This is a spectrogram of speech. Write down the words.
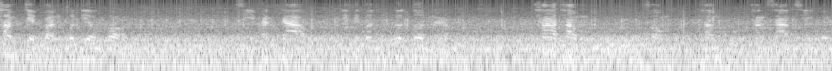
ทำเจ็ดวันคนเดียวก็สี่พันเก้านี่คือต้นทุนเบื้องต้นนะครับ ถ้าทำสองทำทั้งสามสี่คน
